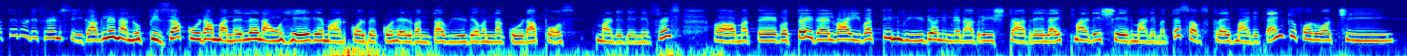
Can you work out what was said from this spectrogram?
ಮತ್ತೆ ನೋಡಿ ಫ್ರೆಂಡ್ಸ್ ಈಗಾಗಲೇ ನಾನು ಪಿಜ್ಜಾ ಕೂಡ ಮನೆಯಲ್ಲೇ ನಾವು ಹೇಗೆ ಮಾಡ್ಕೊಳ್ಬೇಕು ಹೇಳುವಂಥ ವಿಡಿಯೋವನ್ನು ಕೂಡ ಪೋಸ್ಟ್ ಮಾಡಿದ್ದೀನಿ ಫ್ರೆಂಡ್ಸ್ ಮತ್ತೆ ಗೊತ್ತೇ ಇದೆ ಅಲ್ವಾ, ಇವತ್ತಿನ ವಿಡಿಯೋ ನಿಮ್ಗೇನಾದರೂ ಇಷ್ಟ ಆದರೆ ಲೈಕ್ ಮಾಡಿ ಶೇರ್ ಮಾಡಿ ಮತ್ತು ಸಬ್ಸ್ಕ್ರೈಬ್ ಮಾಡಿ. ಥ್ಯಾಂಕ್ ಯು ಫಾರ್ ವಾಚಿಂಗ್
